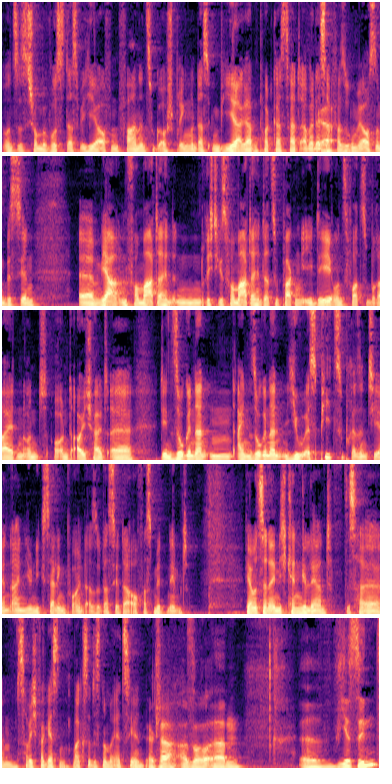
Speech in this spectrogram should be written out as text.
uns ist schon bewusst, dass wir hier auf einen fahrenden Zug aufspringen und dass irgendwie jeder gerade einen Podcast hat, aber deshalb Ja. versuchen wir auch so ein bisschen, ähm, ja, ein Format dahinter, ein richtiges Format dahinter zu packen, Idee uns vorzubereiten und, und euch halt äh, den sogenannten, einen sogenannten USP zu präsentieren, einen Unique Selling Point, also dass ihr da auch was mitnehmt. Wir haben uns dann eigentlich kennengelernt. Das, äh, das habe ich vergessen. Magst du das nochmal erzählen? Ja klar, also ähm, äh, wir sind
